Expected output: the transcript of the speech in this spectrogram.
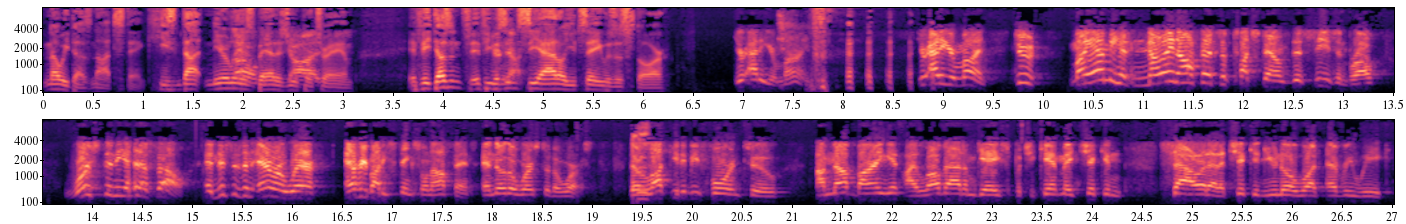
not. No, he does not stink. He's not nearly as Oh, bad he as you does. portray him. If he doesn't, if he was You're in. Seattle, you'd say he was a star. You're out of your mind. You're out of your mind. Dude, Miami has nine offensive touchdowns this season, bro. Worst in the NFL. And this is an era where everybody stinks on offense, and they're the worst of the worst. They're mm. lucky to be four and two. I'm not buying it. I love Adam Gase, but you can't make chicken salad out of chicken you know what every week.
